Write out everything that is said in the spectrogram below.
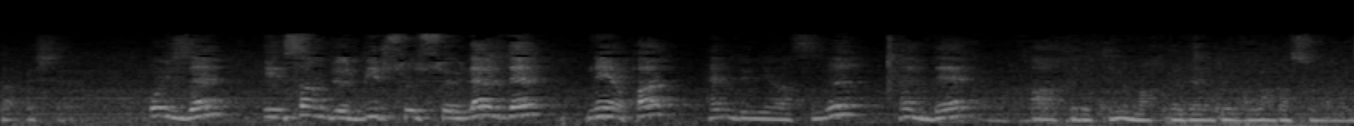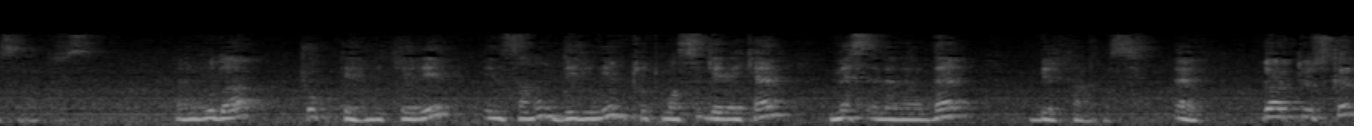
kardeşlerim. O yüzden insan diyor bir söz söyler de ne yapar? Hem dünyasını hem de ahiretini mahveder diyor Allah Resulü Aleyhisselatü Vesselam. Yani bu da çok tehlikeli insanın dilinin tutması gereken meselelerden bir tanesi. Evet. 440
